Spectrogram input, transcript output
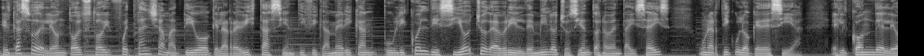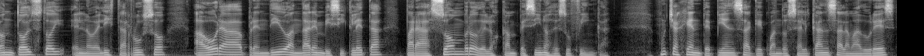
El caso de León Tolstoy fue tan llamativo que la revista Scientific American publicó el 18 de abril de 1896 un artículo que decía, el conde León Tolstoy, el novelista ruso, ahora ha aprendido a andar en bicicleta para asombro de los campesinos de su finca. Mucha gente piensa que cuando se alcanza la madurez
